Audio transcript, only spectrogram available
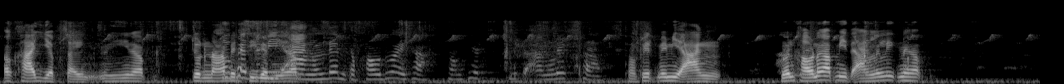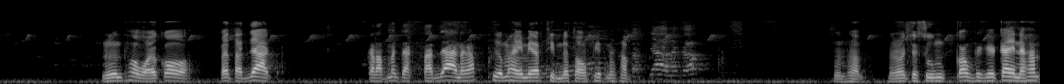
เอาขาเหยียบใส่นี้นะครับ จนน้ำเป็นสีแบบนี้ทคองรับเพชรมีอ่างเล่นกับเขาด้วยค่ะทองเพชรมีแต่อ่างเล็กค่ะทองเพชรไม่มีอ่างเหมือนเขานะครับ มีแต่อ่างเล็กๆนะครับนู้นพ่อหวอยก็ไปตัดหญ้ากลับมาจากตัดหญ้านะครับ เพื่อไม่ให้แม่รับทิมและทองเพชรนะครับ นั่นครับเดี๋ยวเราจะซูมกล้องไปใกล้ๆนะครับ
